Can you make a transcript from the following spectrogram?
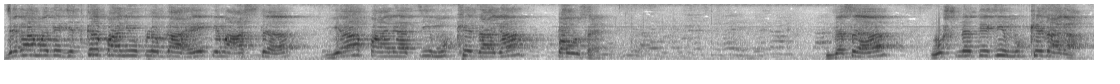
जगामध्ये जितकं पाणी उपलब्ध आहे किंवा असतं या पाण्याची मुख्य जागा पाऊस आहे. जसं उष्णतेची मुख्य जागा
